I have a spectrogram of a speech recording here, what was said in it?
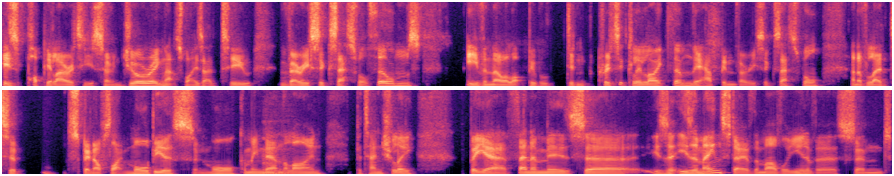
his popularity is so enduring. That's why he's had two very successful films, even though a lot of people didn't critically like them. They have been very successful and have led to spin-offs like Morbius and more coming down mm. the line potentially but yeah, Venom is uh, he's a, he's a mainstay of the Marvel universe, and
